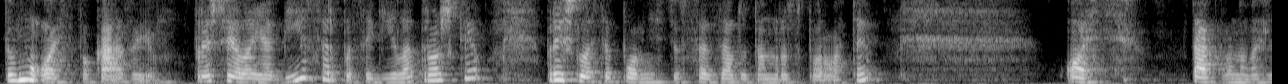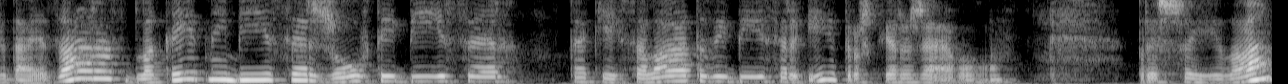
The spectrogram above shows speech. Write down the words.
Тому ось показую. Пришила я бісер, посиділа трошки. Прийшлося повністю все ззаду там розпороти. Ось так воно виглядає зараз: блакитний бісер, жовтий бісер, такий салатовий бісер і трошки рожевого. Пришила.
